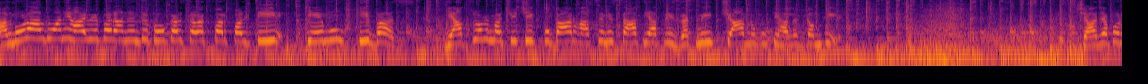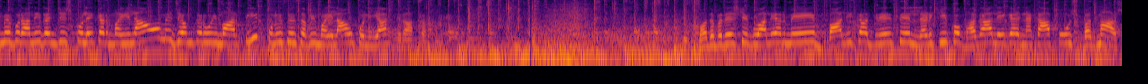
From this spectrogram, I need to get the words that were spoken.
अल्मोड़ा हल्द्वानी हाईवे पर अनियंत्रित होकर सड़क पर पलटी केमू की बस। यात्रियों में मची चीख पुकार, हादसे में सात यात्री जख्मी, चार लोगों की हालत गंभीर। शाहजापुर में पुरानी रंजिश को लेकर महिलाओं में जमकर हुई मारपीट, पुलिस ने सभी महिलाओं को लिया हिरासत में। मध्य प्रदेश के ग्वालियर में बालिका गृह से लड़की को भगा ले गए नकाबपोश बदमाश।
